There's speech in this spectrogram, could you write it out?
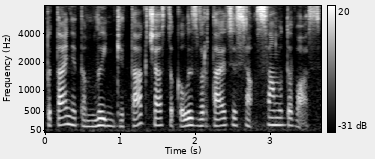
питання там линьки, так часто коли звертаються саме до вас.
